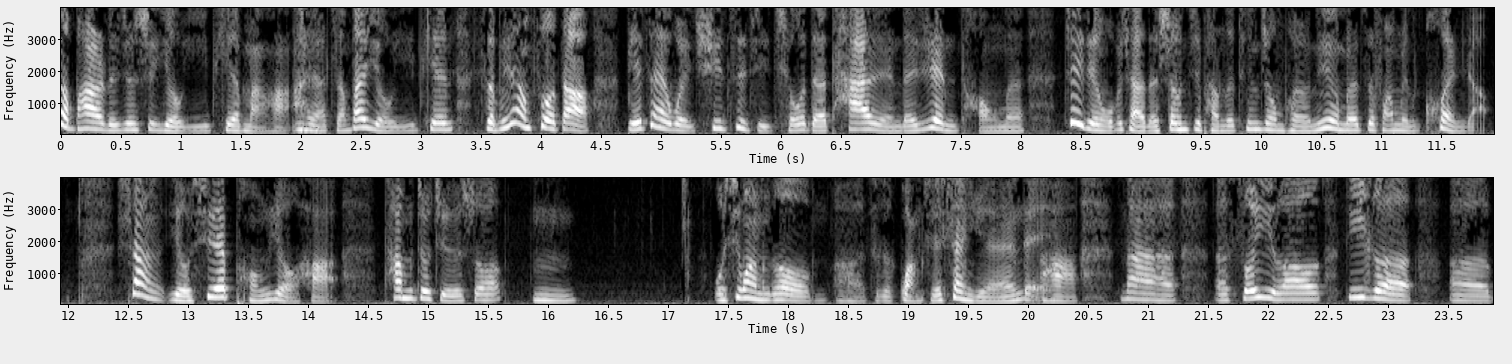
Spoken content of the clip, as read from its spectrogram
个 part 的就是友谊篇嘛，哈，哎呀，讲到友谊篇，怎么样做到别再委屈自己，求得他人的认同呢？这点我不晓得，收音机旁的听众朋友，你有没有这方面的困扰？像有些朋友哈，他们就觉得说，嗯。我希望能够啊、这个广结善缘，对。啊，那呃，所以喽，第一个呃，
